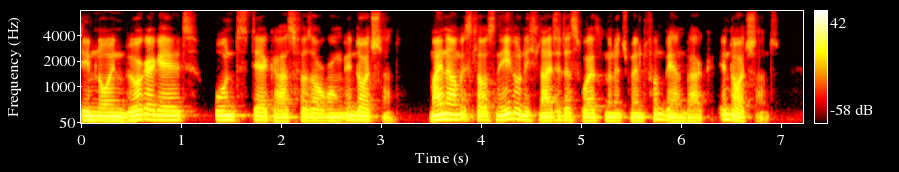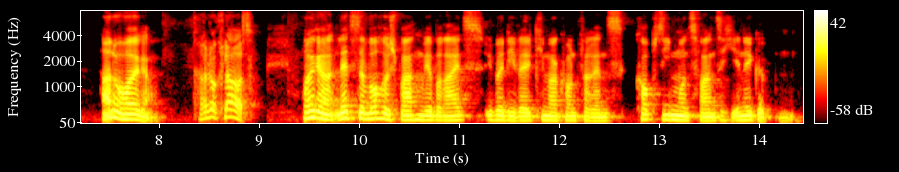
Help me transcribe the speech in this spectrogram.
dem neuen Bürgergeld und der Gasversorgung in Deutschland. Mein Name ist Klaus Newe und ich leite das Wealth Management von Bärenberg in Deutschland. Hallo Holger. Hallo Klaus. Holger, letzte Woche sprachen wir bereits über die Weltklimakonferenz COP27 in Ägypten.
